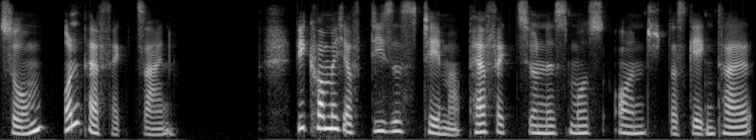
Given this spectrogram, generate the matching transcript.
zum Unperfektsein. Wie komme ich auf dieses Thema Perfektionismus und das Gegenteil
